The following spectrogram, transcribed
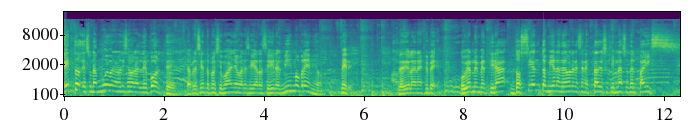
esto es una muy buena noticia para el deporte. La presidenta el próximo año parece que va a recibir el mismo premio. Mire, le dio la NFP. El gobierno invertirá 200 millones de dólares en estadios y gimnasios del país.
